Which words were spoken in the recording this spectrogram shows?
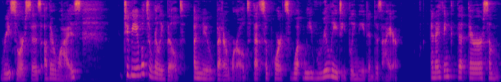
resources otherwise to be able to really build a new, better world that supports what we really deeply need and desire. And I think that there are some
